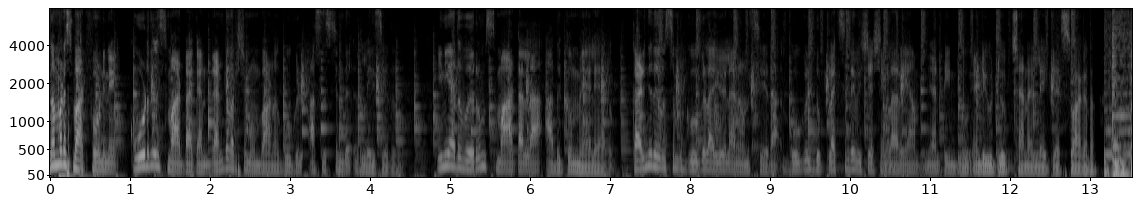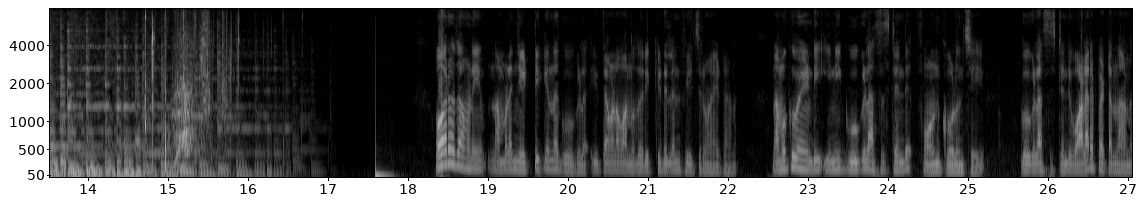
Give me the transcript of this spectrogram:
നമ്മുടെ സ്മാർട്ട് ഫോണിനെ കൂടുതൽ സ്മാർട്ടാക്കാൻ രണ്ട് വർഷം മുമ്പാണ് ഗൂഗിൾ അസിസ്റ്റന്റ് റിലീസ് ചെയ്തത്. ഇനി അത് വെറും സ്മാർട്ട് അല്ല അതുക്കും മേലെയാകും. കഴിഞ്ഞ ദിവസം ഗൂഗിൾ ഐ ഒയിൽ അനൗൺസ് ചെയ്ത ഗൂഗിൾ ഡുപ്ലക്സിന്റെ വിശേഷങ്ങൾ അറിയാം ഞാൻ ടിൻഡു എന്റെ യൂട്യൂബ് ചാനലിലേക്ക് സ്വാഗതം. ഓരോ തവണയും നമ്മളെ ഞെട്ടിക്കുന്ന ഗൂഗിൾ ഇത്തവണ വന്നതൊരു കിടിലൻ ഫീച്ചറുമായിട്ടാണ് നമുക്ക് വേണ്ടി ഇനി ഗൂഗിൾ അസിസ്റ്റന്റ് ഫോൺ കോളും ചെയ്യും. ഗൂഗിൾ അസിസ്റ്റന്റ് വളരെ പെട്ടെന്നാണ്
